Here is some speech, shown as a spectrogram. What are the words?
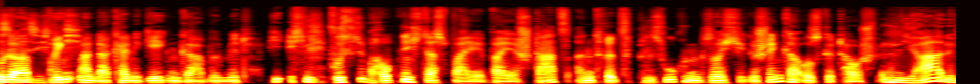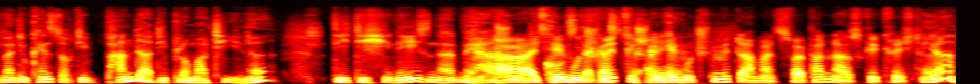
Oder bringt nicht. man da keine Gegengabe mit? Ich wusste überhaupt nicht, dass bei, bei Staatsantrittsbesuchen solche Geschenke ausgetauscht werden. Ja, ich meine, du kennst doch die Panda-Diplomatie, ne? Die, die Chinesen beherrschen ja, als die Helmut Schmidt, Helmut Schmidt damals zwei Pandas gekriegt hat. Ja.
